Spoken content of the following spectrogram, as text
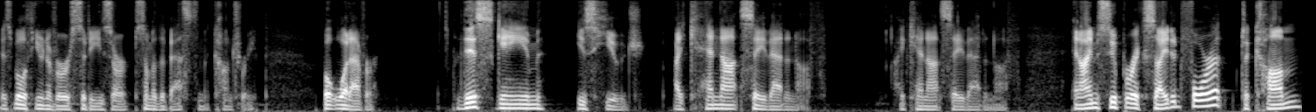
as both universities are some of the best in the country. But whatever. This game is huge. I cannot say that enough. I cannot say that enough. And I'm super excited for it to come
